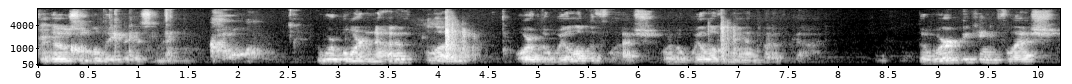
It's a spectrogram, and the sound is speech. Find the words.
to those who believe in his name, who were born not of blood, or of the will of the flesh, or the will of man, but of God. The Word became flesh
